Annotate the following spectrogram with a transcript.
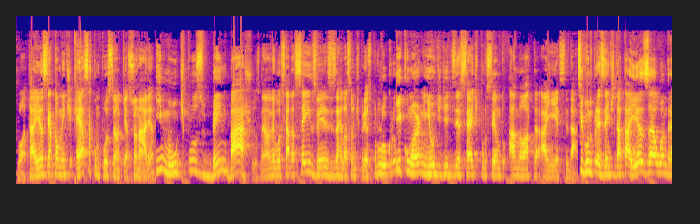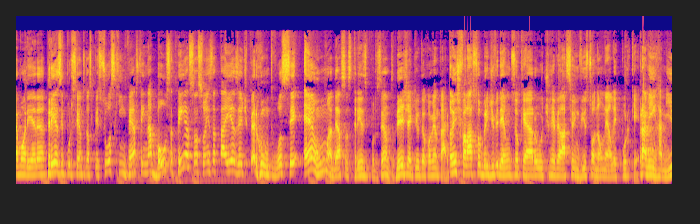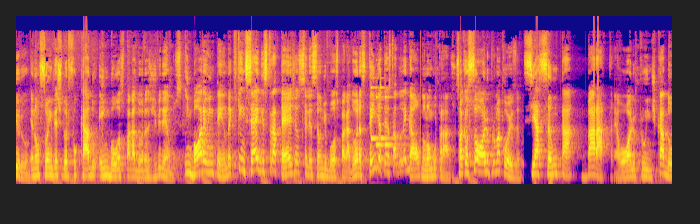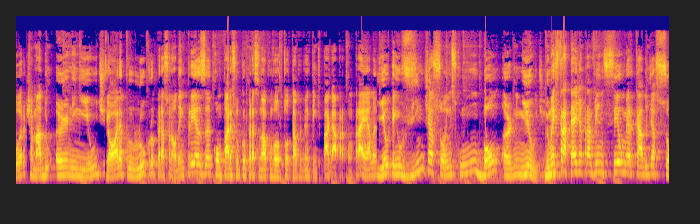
Bom, a Taesa tem atualmente essa composição aqui acionária e múltiplos bem baixos, né? Ela é negociada seis vezes a relação de preço por lucro e com earning yield de 17% anota aí esse dado. Segundo o presidente da Taesa, o André Moreira, 13% das pessoas que investem na bolsa têm as ações da Taesa. Eu te pergunto, você é uma dessas 13%? Deixa aqui o teu comentário. Antes de falar sobre dividendos, eu quero te revelar se eu invisto ou não nela e por quê. Para mim, Ramiro, eu não sou investidor focado em boas pagadoras de dividendos. Embora eu entenda que quem segue estratégias seleção de boas pagadoras tende a ter um estado legal no longo prazo. Só que eu só olho para uma coisa: se a ação tá barata. Eu olho para o indicador chamado Earning Yield, que olha para o lucro operacional da empresa, compara esse lucro operacional com o valor total que alguém tem que pagar para comprar ela, e eu tenho 20 ações com um bom Earning Yield. Numa estratégia para vencer o mercado de ações.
